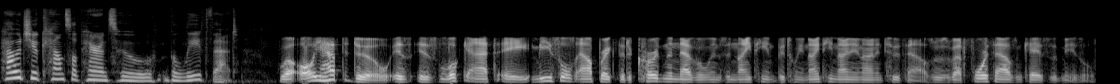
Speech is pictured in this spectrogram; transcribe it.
How would you counsel parents who believe that? Well, all you have to do is is look at a measles outbreak that occurred in the Netherlands in 19 between 1999 and 2000. It was about 4,000 cases of measles,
